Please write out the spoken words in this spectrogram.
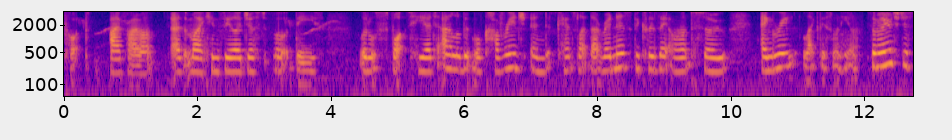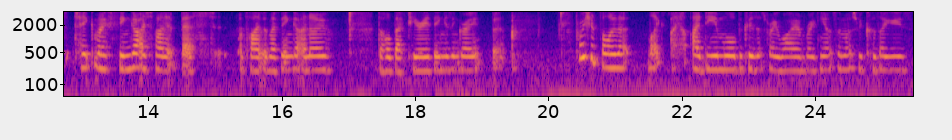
Pot eye primer as my concealer just for these little spots here to add a little bit more coverage and cancel out that redness because they aren't so angry like this one here. So I'm going to just take my finger, I just find it best applying it with my finger. I know the whole bacteria thing isn't great but probably should follow that like idea more because that's probably why I'm breaking out so much because I use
